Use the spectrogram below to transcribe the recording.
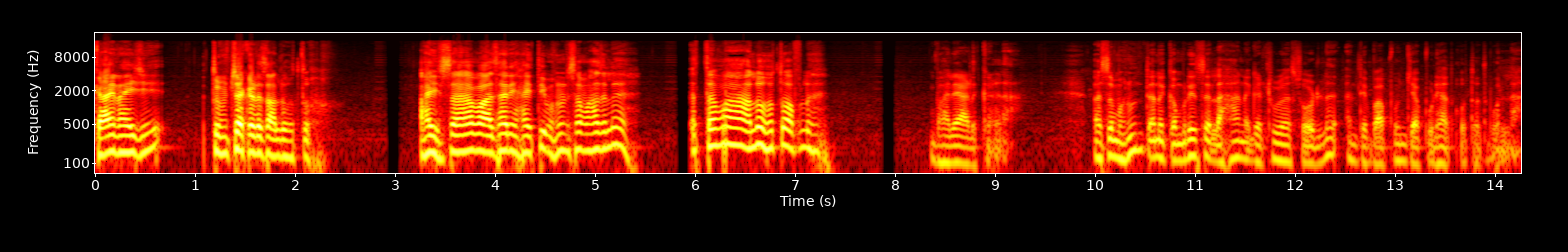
काय नाही जी तुमच्याकडे आलो होतो. आईसा आजारी आहे ती म्हणून समजलं. तवा आलो होतो आपलं. भाल्या अडकळला. असं म्हणून त्यानं कमरेचं लहान गठुळं सोडलं आणि ते बापूंच्या पुढ्यात ओतत बोलला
